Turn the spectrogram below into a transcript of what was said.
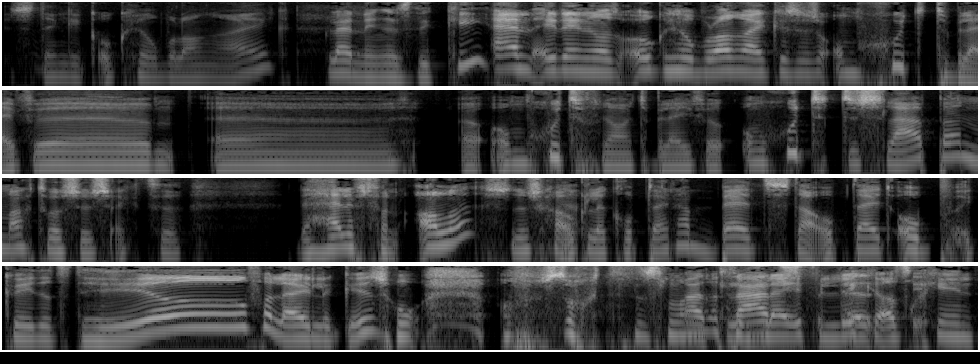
is denk ik ook heel belangrijk. Planning is de key. En ik denk dat het ook heel belangrijk is, is om goed te blijven. eh, eh, om goed nou, te blijven. Om goed te slapen. Nachtrust is echt eh, de helft van alles. Dus ga Ja. ook lekker op tijd naar bed. Sta op tijd op. Ik weet dat het heel verleidelijk is om, om 's ochtends langer te blijven liggen als er geen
